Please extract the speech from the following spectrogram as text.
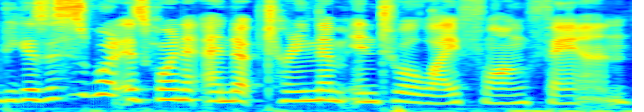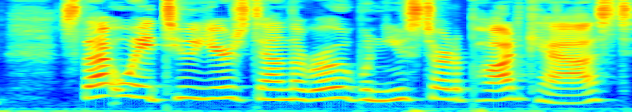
because this is what is going to end up turning them into a lifelong fan. So that way, two years down the road, when you start a podcast,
